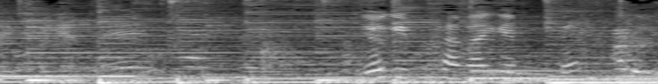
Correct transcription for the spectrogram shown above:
예쁘겠네. 여기 편하겠는데?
